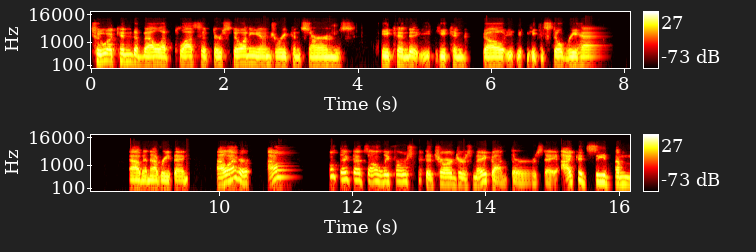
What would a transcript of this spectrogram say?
Tua can develop. Plus, if there's still any injury concerns, he can he can go. He, he can still rehab and everything. However, I don't, think that's the only first the Chargers make on Thursday. I could see them,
